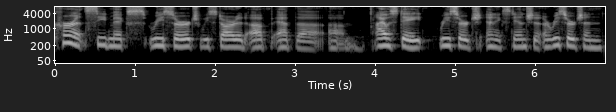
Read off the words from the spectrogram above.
current seed mix research we started up at the um, Iowa State Research and Extension, a Research and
